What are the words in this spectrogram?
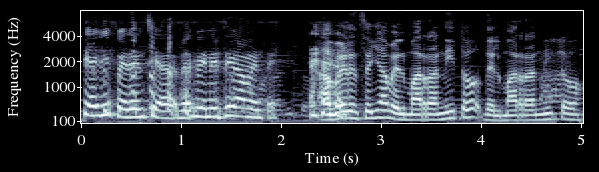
sí hay diferencia, definitivamente. A ver, enséñame el marranito del marranito.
